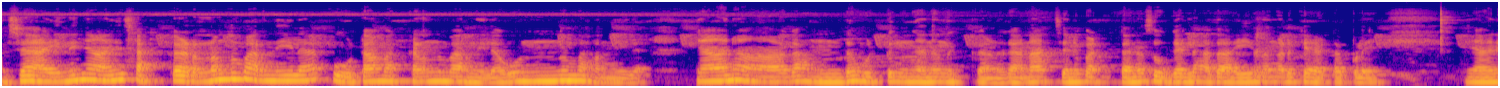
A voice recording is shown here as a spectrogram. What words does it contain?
പക്ഷെ അതിന് ഞാൻ ചക്ക ഇടണമെന്നും പറഞ്ഞില്ല കൂട്ടാൻ വെക്കണം എന്നും പറഞ്ഞില്ല ഒന്നും പറഞ്ഞില്ല. ഞാൻ ആകെ അന്തം വിട്ട് ഇങ്ങനെ നിൽക്കുകയാണ് കാരണം അച്ഛന് പെട്ടെന്ന് സുഖമില്ലാതായി എന്നങ്ങോട്ട് കേട്ടപ്പോഴേ ഞാൻ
